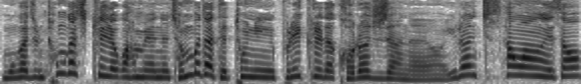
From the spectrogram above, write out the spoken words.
뭔가 좀 통과시키려고 하면은 전부 다 대통령이 브레이크를 다 걸어주잖아요. 이런 상황에서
